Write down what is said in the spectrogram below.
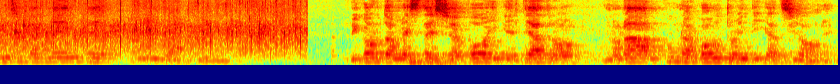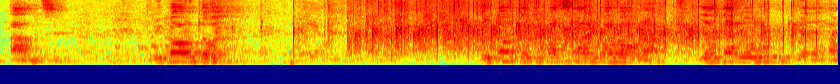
musicalmente invidiabile. Ricordo a me stesso e a voi che il teatro non ha alcuna controindicazione, anzi, ricordo, ricordo di passare parola, di andare ovunque, a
